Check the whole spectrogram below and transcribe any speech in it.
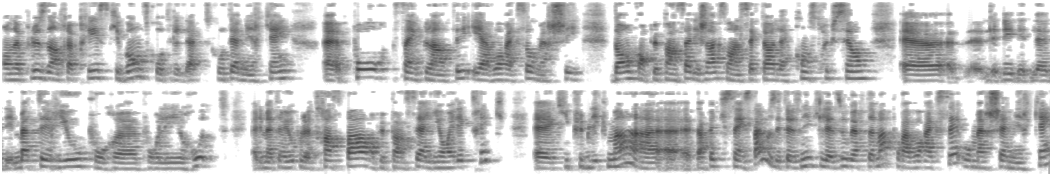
on a plus d'entreprises qui vont du côté, du côté américain euh, pour s'implanter et avoir accès au marché. Donc, on peut penser à des gens qui sont dans le secteur de la construction, euh, des, matériaux pour euh, pour les routes, les matériaux pour le transport. On peut penser à Lyon Électrique, euh, qui publiquement, en fait, qui s'installe aux États-Unis, qui l'a dit ouvertement pour avoir accès au marché américain.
